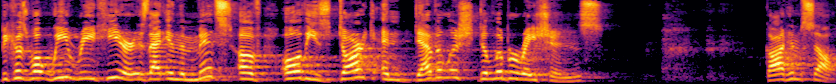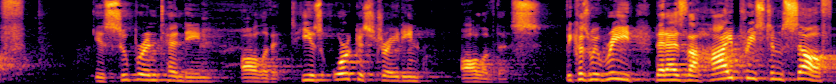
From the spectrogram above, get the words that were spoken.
Because what we read here is that in the midst of all these dark and devilish deliberations, God Himself is superintending all of it. He is orchestrating all of this. Because we read that as the high priest himself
